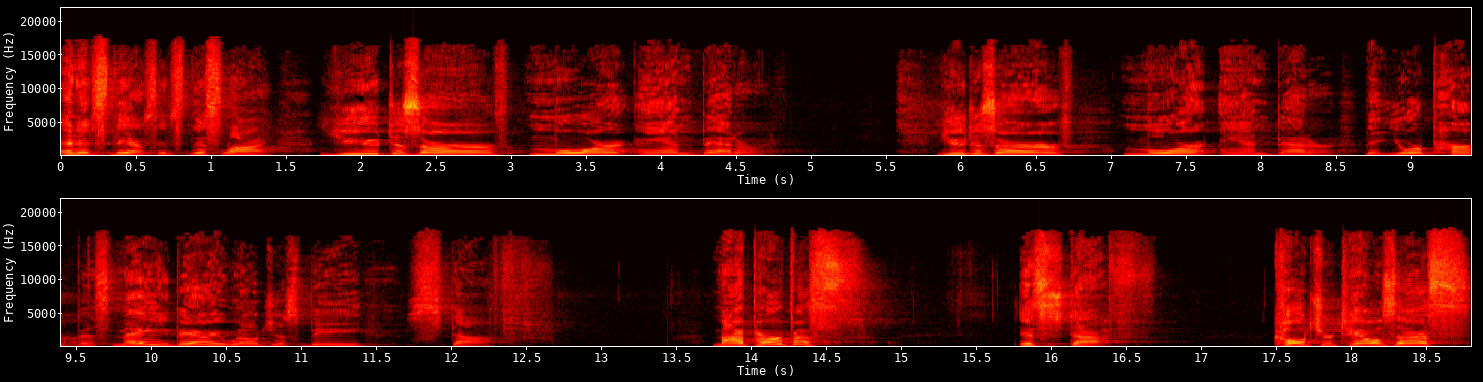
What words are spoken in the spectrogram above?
And it's this it's this lie you deserve more and better. You deserve more and better. That your purpose may very well just be stuff. My purpose is stuff. Culture tells us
